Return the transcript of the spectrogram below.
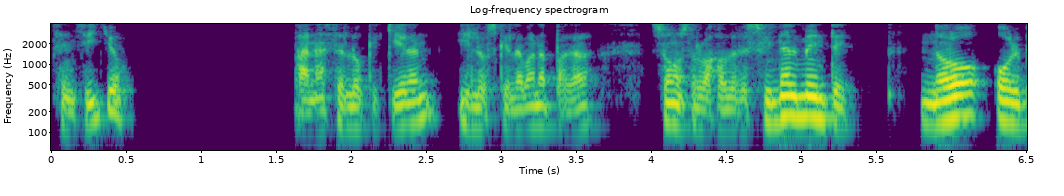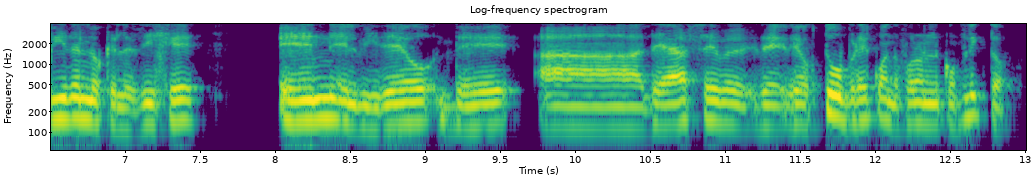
Sencillo. Van a hacer lo que quieran y los que la van a pagar son los trabajadores. Finalmente, no olviden lo que les dije en el video de, ah, hace de, de octubre cuando fueron el conflicto.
